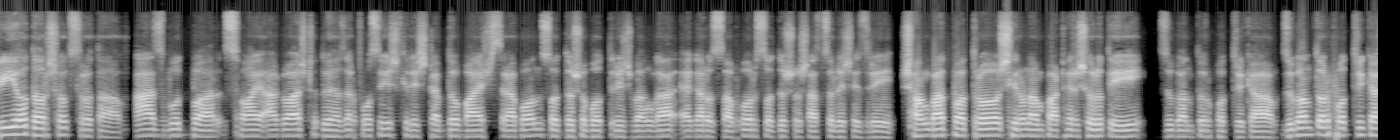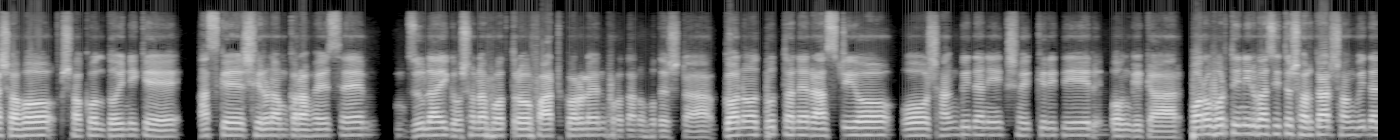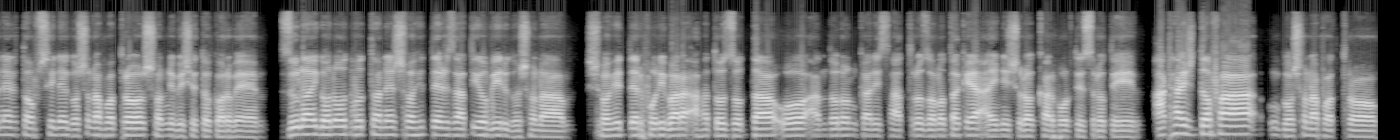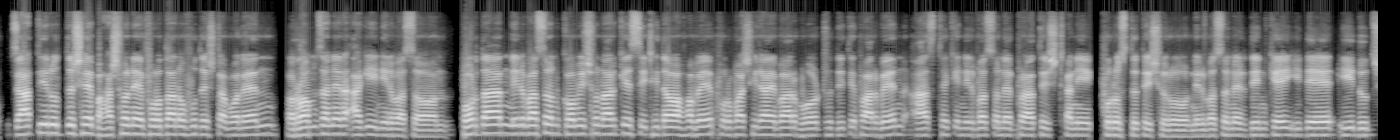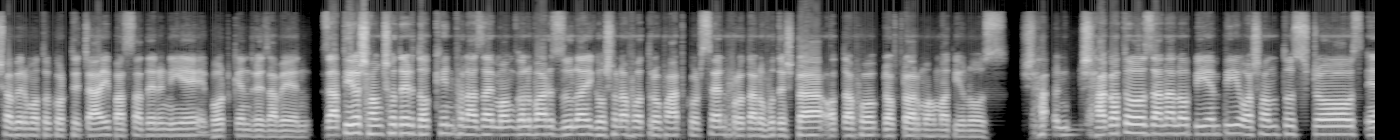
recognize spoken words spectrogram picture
প্রিয় দর্শক শ্রোতা, আজ বুধবার ছয় আগস্ট দুই হাজার পঁচিশ খ্রিস্টাব্দ বাইশ শ্রাবণ চোদ্দশো বত্রিশ বাংলা, এগারো সফর চোদ্দশো সাতচল্লিশ হিজড়ি। সংবাদপত্র, শিরোনাম পাঠের শুরুতেই যুগান্তর পত্রিকা। যুগান্তর পত্রিকা সহ সকল দৈনিকে আজকে শিরোনাম করা হয়েছে জুলাই ঘোষণাপত্র পাঠ করলেন প্রধান উপদেষ্টা। গণ অভ্যুত্থানের রাষ্ট্রীয় ও সাংবিধানিক স্বীকৃতির অঙ্গীকার। পরবর্তী নির্বাচিত সরকার সংবিধানের তফসিলে ঘোষণাপত্র সন্নিবেশিত করবে। জুলাই গণ অভ্যুত্থানের শহীদদের জাতীয় বীর ঘোষণা। শহীদদের পরিবার আহত যোদ্ধা ও আন্দোলনকারী ছাত্র জনতাকে আইনি সুরক্ষার প্রতিশ্রুতি আঠাইশ দফা ঘোষণাপত্র। জাতির উদ্দেশ্যে ভাষণে প্রধান উপদেষ্টা বলেন, রমজানের আগেই নির্বাচন। প্রধান নির্বাচন কমিশনারকে চিঠি দেওয়া হবে। প্রবাসীরা এবার ভোট দিতে পারবেন। আজ থেকে নির্বাচনের প্রাতিষ্ঠানিক প্রস্তুতি শুরু। নির্বাচনের দিনকে ঈদে ঈদ উৎসবের মতো করতে চাই। বাচ্চাদের নিয়ে ভোট কেন্দ্রে যাবেন। জাতীয় সংসদের দক্ষিণ প্লাজায় মঙ্গলবার জুলাই ঘোষণাপত্র পাঠ করছেন প্রধান উপদেষ্টা অধ্যাপক ডক্টর মোহাম্মদ ইউনুস। স্বাগত জানালো বিএনপি অসন্তুষ্ট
